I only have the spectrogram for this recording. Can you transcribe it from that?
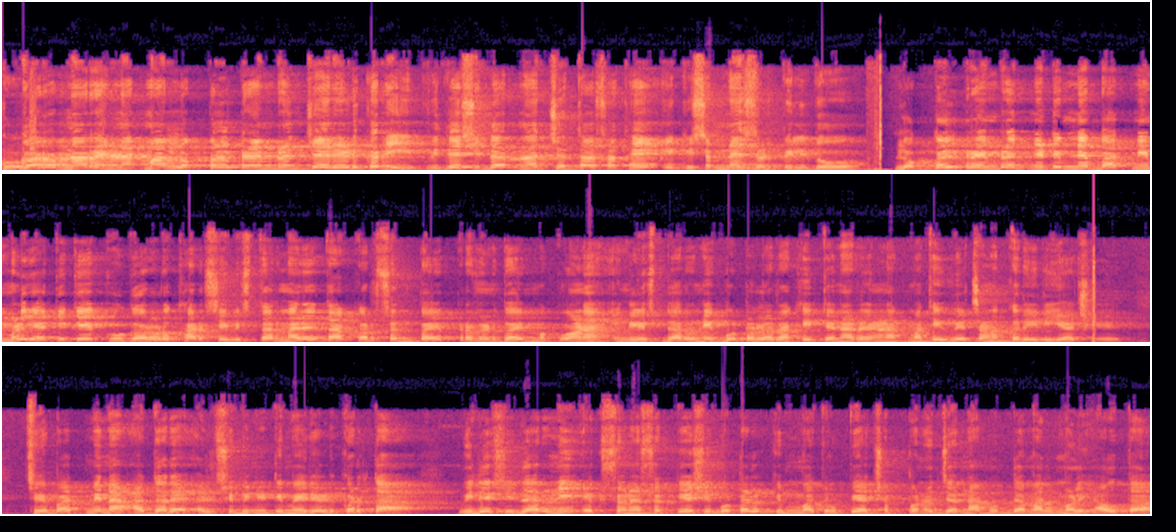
ઘોઘા રોડના રહેણાંકમાં લોકલ ક્રાઇમ બ્રાન્ચે રેડ કરી વિદેશી દારૂના જથ્થા સાથે એક ઇસમને ઝડપી લીધો. લોકલ ક્રાઇમ બ્રાન્ચની ટીમને બાતમી મળી હતી કે ઘોઘા રોડ ખારસી વિસ્તારમાં રહેતા કરશનભાઈ, પ્રવીણભાઈ મકવાણા ઇંગ્લિશ દારૂની બોટલો રાખી તેના રહેણાંકમાંથી વેચાણ કરી રહ્યા છે. જે બાતમીના આધારે એલસીબીની ટીમે રેડ કરતા વિદેશી દારૂની એકસો સત્યાસી બોટલ કિંમત રૂપિયા છપ્પન હજારના મુદ્દામાલ મળી આવતા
